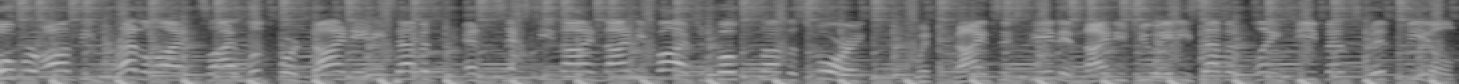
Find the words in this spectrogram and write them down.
Over on the Red Alliance side, look for 987 and 69-95 to focus on the scoring with 968 and 92-87 playing defense midfield.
